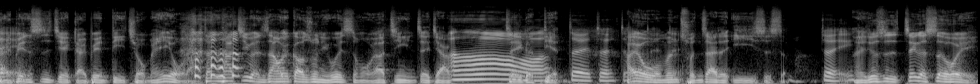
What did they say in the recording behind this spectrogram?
改变世界、改变地球，没有啦。但是他基本上会告诉你为什么我要经营这家这个店，对对，还有我们存在的意义是什么？对，也就是这个社会。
